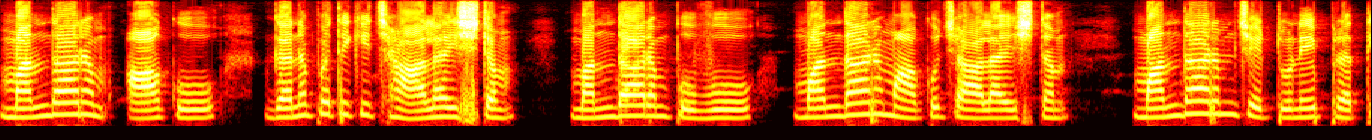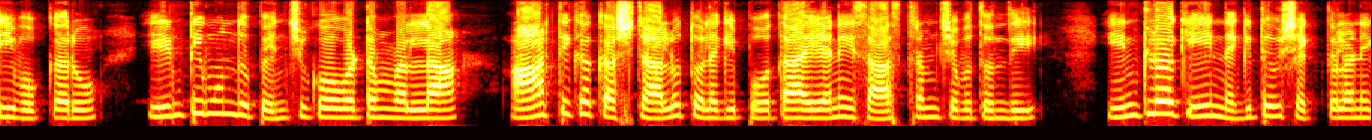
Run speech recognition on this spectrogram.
మందారం ఆకు గణపతికి చాలా ఇష్టం. మందారం పువ్వు మందారం ఆకు చాలా ఇష్టం. మందారం చెట్టుని ప్రతి ఒక్కరూ ఇంటి ముందు పెంచుకోవటం వల్ల ఆర్థిక కష్టాలు తొలగిపోతాయని శాస్త్రం చెబుతుంది. ఇంట్లోకి నెగిటివ్ శక్తులని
